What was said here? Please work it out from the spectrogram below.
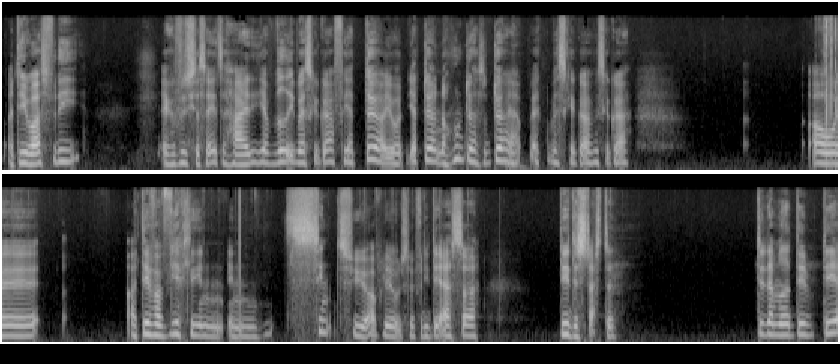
Og det var også fordi, jeg kan huske, jeg sagde til Heidi, jeg ved ikke, hvad jeg skal gøre, for jeg dør jo. Jeg dør, når hun dør, så dør jeg. Hvad, hvad skal jeg gøre, hvad skal jeg gøre? Og, øh, og det var virkelig en, en sindssyg oplevelse, fordi det er så... Det er det største. Det der med, det, det,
